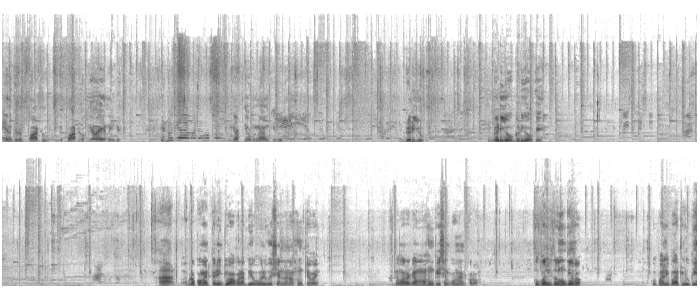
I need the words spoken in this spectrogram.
એને કીધું પાટલું. કે પાટલું કહેવાય નહીં કે. એનું કહેવાય મને હું કે કેવું નામ કીધું ગડિયો. ગડિયો ગળિયો કે. હા આપણે કોમેન્ટ કરીને જો આપણા બે હોળ વિશેના નામ શું કહેવાય? તમારા ગામમાં શું કહેશે ને કોમેન્ટ કરો. કૃપાલી, તું શું કહેશો કૃપાલી પાટલું કે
